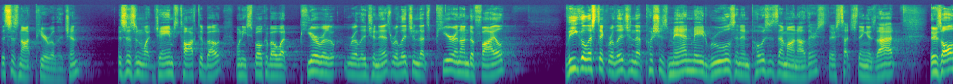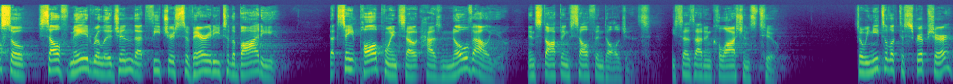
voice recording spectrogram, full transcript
This is not pure religion. This isn't what James talked about when he spoke about what pure religion is religion that's pure and undefiled. Legalistic religion that pushes man made rules and imposes them on others. There's such thing as that. There's also self made religion that features severity to the body, that St. Paul points out has no value in stopping self indulgence. He says that in Colossians 2. So we need to look to Scripture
